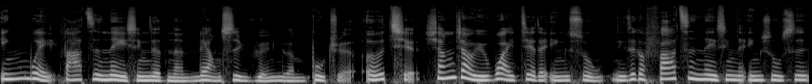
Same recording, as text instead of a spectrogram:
因为发自内心的能量是源源不绝，而且相较于外界的因素，你这个发自内心的因素是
